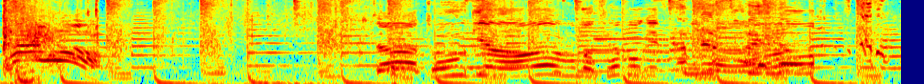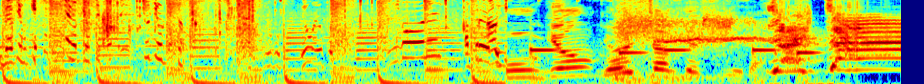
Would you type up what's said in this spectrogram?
파워! 자 동욱이 형 한번 세보겠습니다. 동욱이 형 10장 깼습니다. 아까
